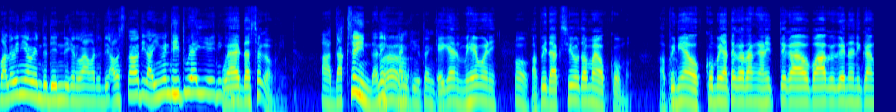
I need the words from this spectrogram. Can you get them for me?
බලවෙනිිය වෙන්ද දෙන්න? එකවා මට අවස්ථාවති අයිවෙන්ට හිතුව ඔය දස්සකම දක්ෂයින්දන. තැන් ඒගැන් මෙහෙමනි. අපි දක්ෂයෝ තමයි ඔක්කොම. අපි නිය ඔක්කොම යත කරන්න අනිත්තකාව පාගගෙන නිකං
